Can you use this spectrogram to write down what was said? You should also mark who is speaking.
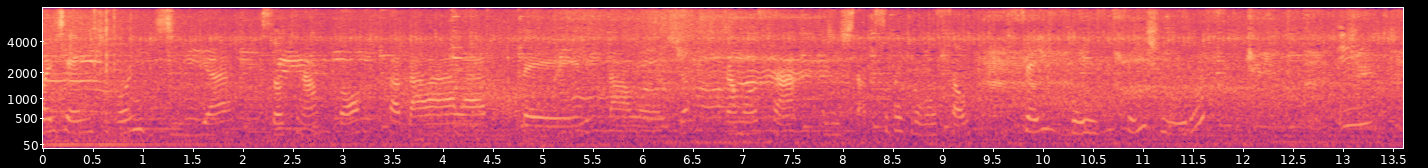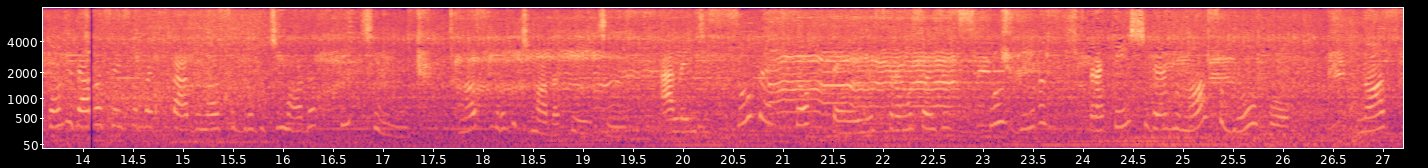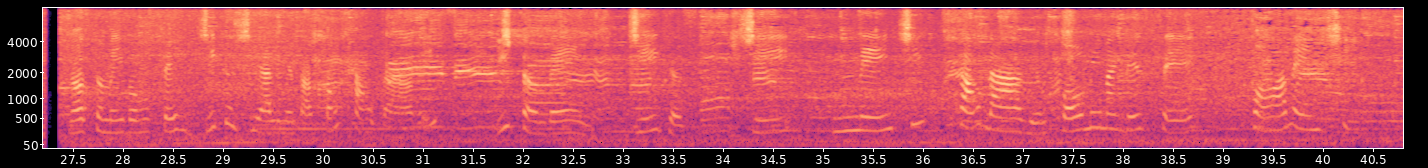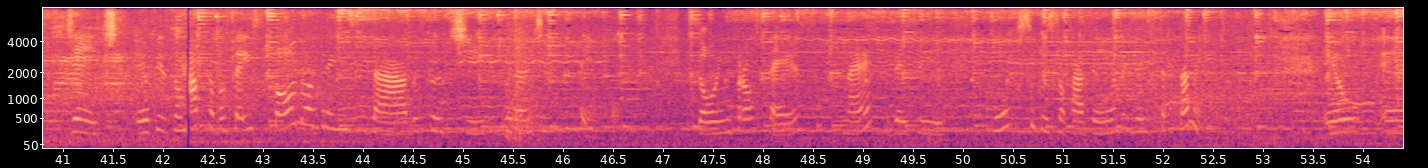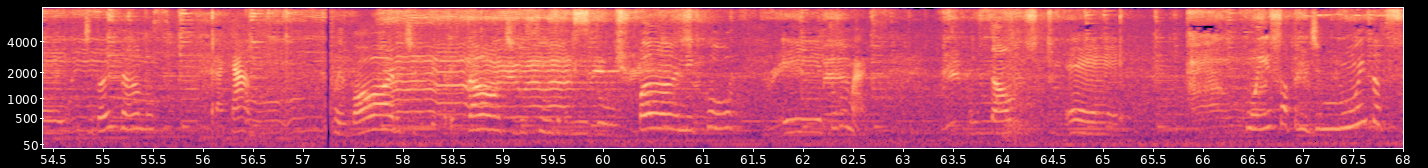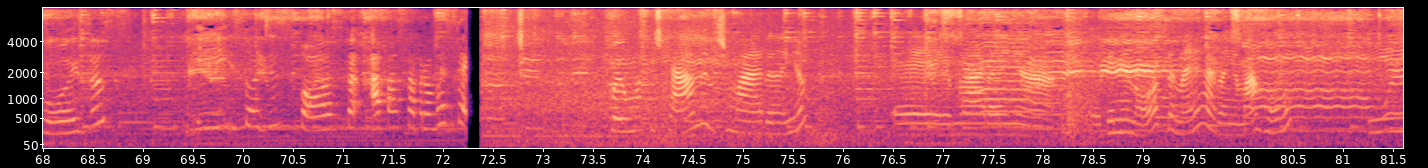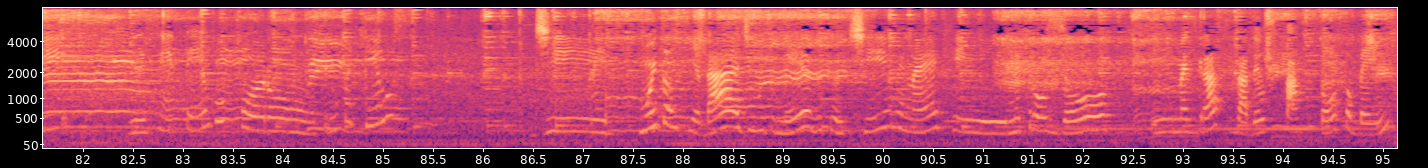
Speaker 1: Oi, gente, bom dia. Estou aqui na porta da Labelle, da loja, para mostrar. A gente está com super promoção, seis vezes, sem juros. E convidar vocês para participar do nosso grupo de moda fitness. Nosso grupo de moda fitness, além de super sorteios, promoções exclusivas para quem estiver no nosso grupo, nós nós também vamos ter dicas de alimentação saudáveis e também dicas de mente saudável, como emagrecer com a mente. Gente, eu fiz um para vocês todo o aprendizado que eu tive durante esse tempo. Estou em processo, né, desse curso que estou fazendo e desse tratamento. Eu, é, de dois anos para cá, foi embora, tive depressão, tive síndrome do pânico e tudo mais. Então, é, com isso aprendi muitas coisas e estou disposta a passar para você. Foi uma picada de uma aranha, é, uma aranha é, venenosa, né? Aranha marrom. E nesse tempo foram 30 quilos de muita ansiedade, muito medo que eu tive, né? Que me trozou, e, mas graças a Deus passou, tô bem.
